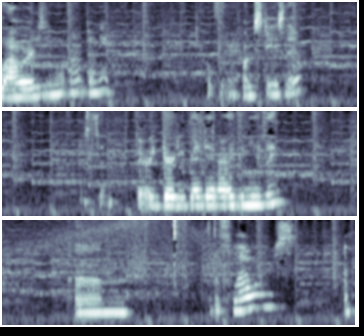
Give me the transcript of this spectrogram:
Flowers and whatnot down here. Hopefully my phone stays there. It's a very dirty bandana I've been using. Um, for the flowers, I'm,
